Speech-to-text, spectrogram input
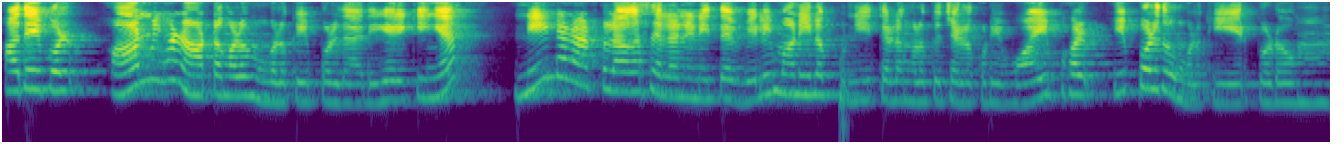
அதேபோல் ஆன்மீக நாட்டங்களும் உங்களுக்கு இப்பொழுது அதிகரிக்கீங்க. நீண்ட நாட்களாக செல்ல நினைத்த வெளிமாநில புண்ணிய தலங்களுக்கு செல்லக்கூடிய வாய்ப்புகள் இப்பொழுது உங்களுக்கு ஏற்படும்.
